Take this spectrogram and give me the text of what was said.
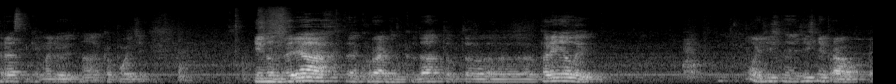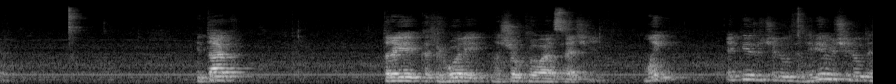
хрестики малюють на капоті. І на дверях, акуратненько, да? тобто е, перейняли. Ну, їхнє, їхнє право. І так, три категорії, на що впливає освячення. Ми, як віруючі люди, невіруючі люди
